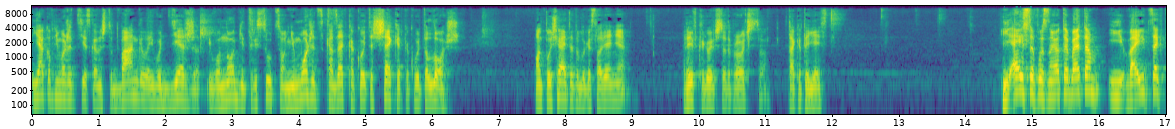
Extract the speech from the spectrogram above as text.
Яков не может идти, сказано, что два ангела его держат, его ноги трясутся, он не может сказать какой-то шекер, какую-то ложь. Он получает это благословение, Ривка говорит, что это пророчество. Так это есть. И Эйсов узнает об этом, и Ваицак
